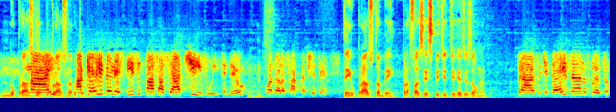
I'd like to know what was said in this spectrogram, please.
No prazo, dentro do prazo, né, doutor? aquele benefício passa a ser ativo, entendeu? Uhum. Quando ela saca o FGTS. Tem o um prazo também para fazer esse pedido de revisão, né? Prazo de 10 anos, Gleuton.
